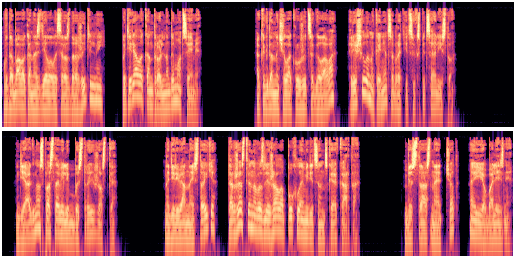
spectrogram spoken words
Вдобавок она сделалась раздражительной, потеряла контроль над эмоциями. А когда начала кружиться голова, решила наконец обратиться к специалисту. Диагноз поставили быстро и жестко. На деревянной стойке торжественно возлежала пухлая медицинская карта. Бесстрастный отчет о ее болезни.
